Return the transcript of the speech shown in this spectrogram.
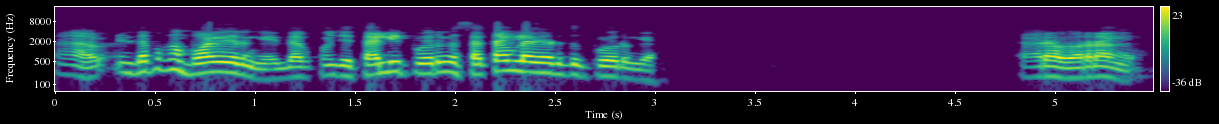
ஆ இந்த பக்கம் போயிருங்க இந்த கொஞ்சம் தள்ளி போயிருங்க சத்தம் இல்லாத இடத்துக்கு போயிருங்க. யாரோ வர்றாங்க.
